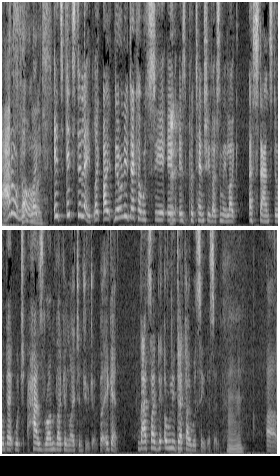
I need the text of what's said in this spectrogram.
I don't know. Four Like nice. it's it's delayed. Like I, the only deck I would see it in Yeah. is potentially like something like a standstill deck, which has run like Enlightened Future. But again, that's like the only deck I would see this in. Mm-hmm. Um,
